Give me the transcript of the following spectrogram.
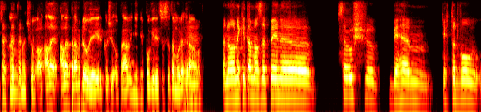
jste naznačoval, ale, ale pravdou je, Jirko, že oprávněně, povídej, co se tam odehrálo. Hmm. No, Nikita Mazepin eh, se už eh, během těchto dvou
